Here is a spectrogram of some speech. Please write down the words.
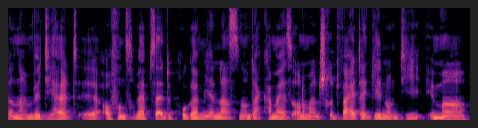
dann haben wir die halt, äh, auf unsere Webseite programmieren lassen und da kann man jetzt auch noch mal 'n Schritt weitergehen und die immer,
